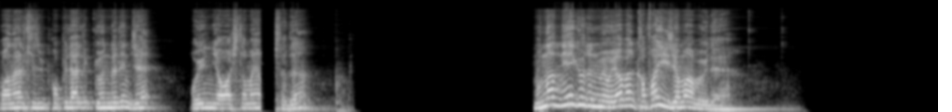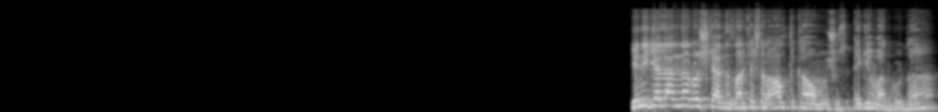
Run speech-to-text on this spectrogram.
Şu an herkes bir popülerlik gönderince oyun yavaşlamaya başladı. Bunlar niye görünmüyor ya? Ben kafayı yiyeceğim ha böyle. Yeni gelenler hoş geldiniz arkadaşlar. 6K olmuşuz. Ege var burada.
